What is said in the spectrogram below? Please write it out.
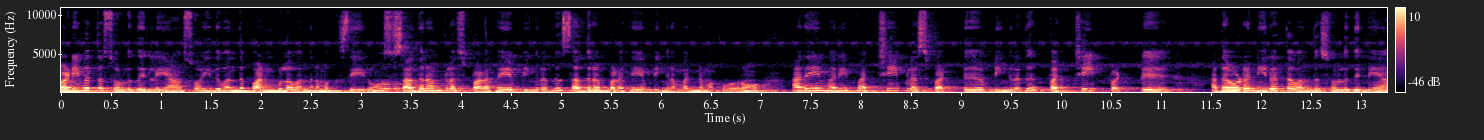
வடிவத்தை சொல்லுது இல்லையா? ஸோ இது வந்து பண்பில் வந்து நமக்கு சேரும். சதுரம் ப்ளஸ் பலகை அப்படிங்கிறது சதுர பலகை அப்படிங்கிற மாதிரி நமக்கு வரும். அதே மாதிரி பச்சை ப்ளஸ் பட்டு அப்படிங்கிறது பச்சை பட்டு. அதோட நிறத்தை வந்து சொல்லுது இல்லையா?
